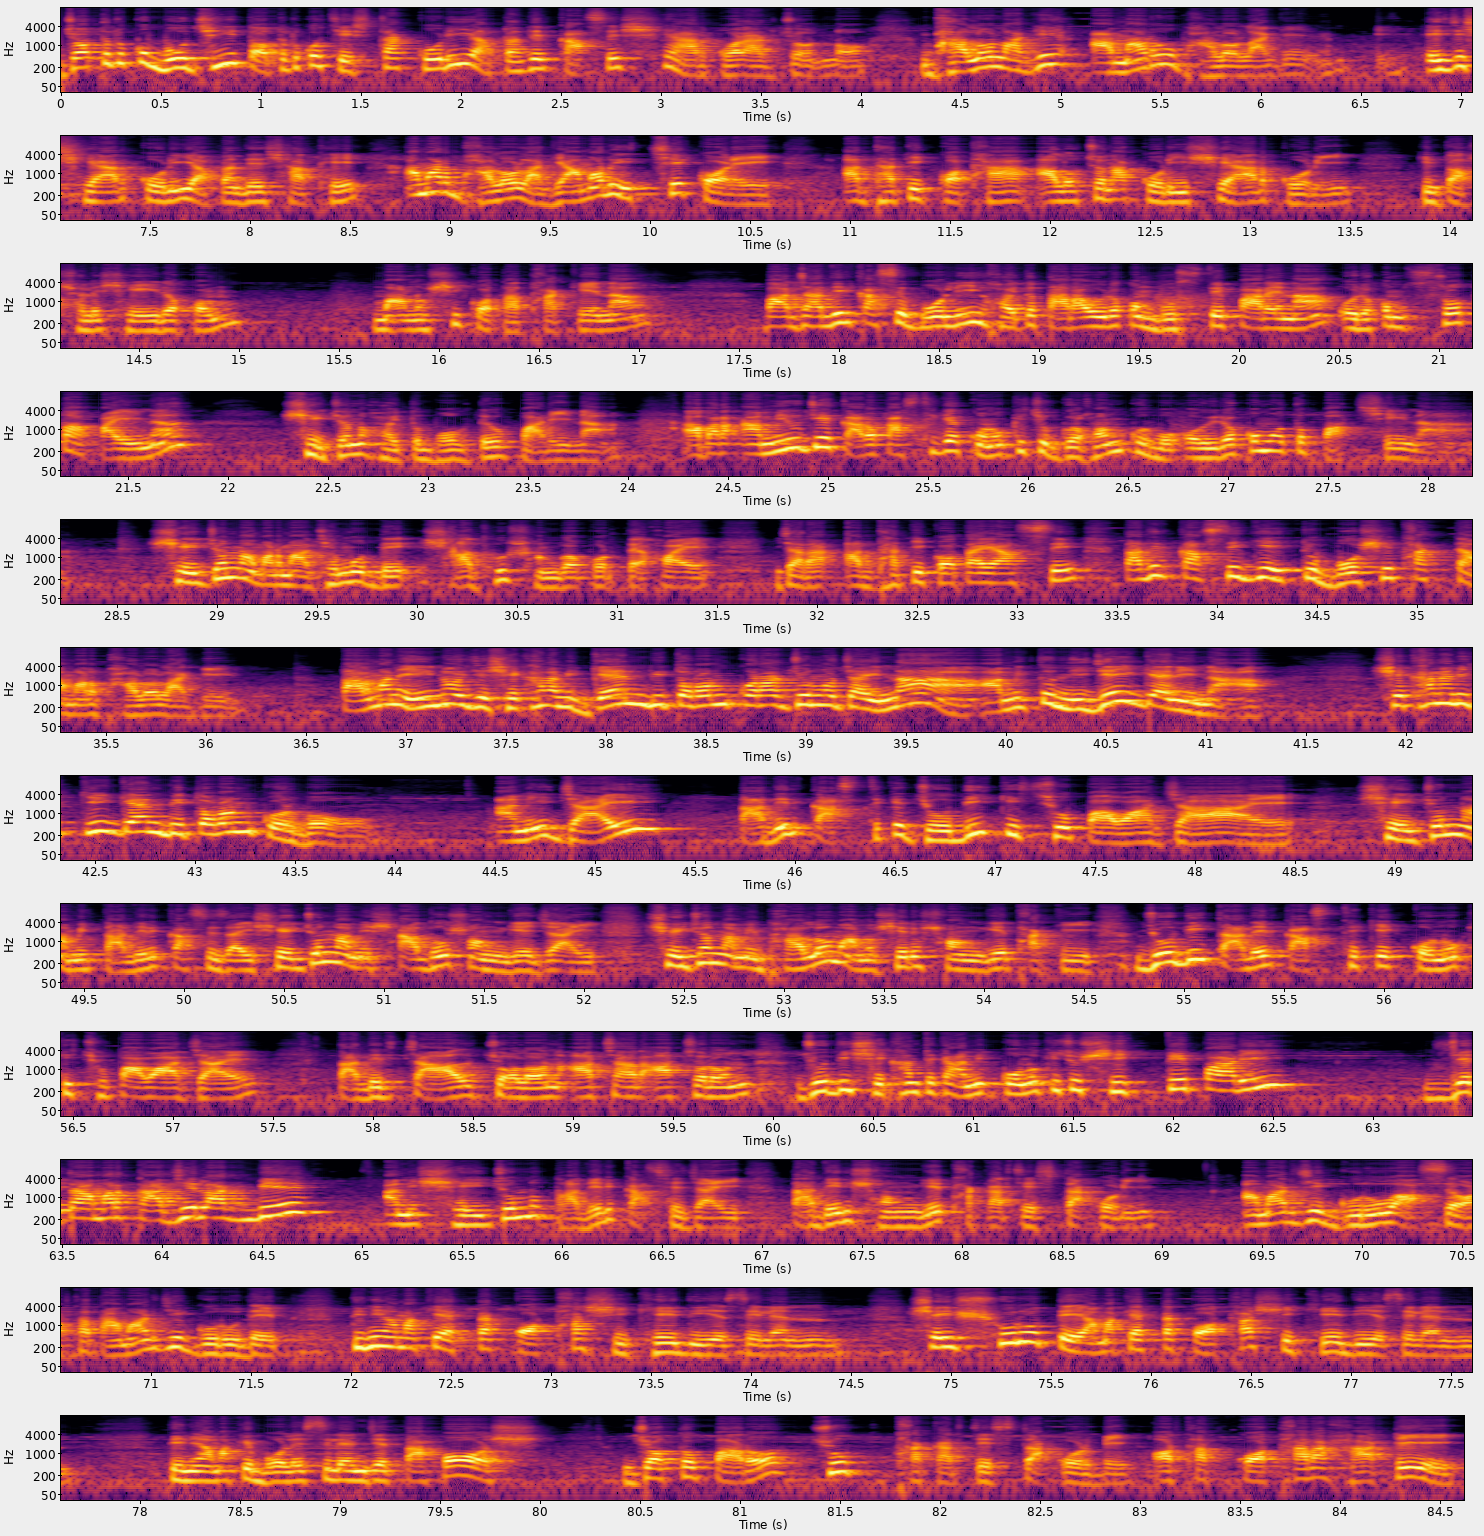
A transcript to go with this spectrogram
যতটুকু বুঝি, ততটুকু চেষ্টা করি আপনাদের কাছে শেয়ার করার জন্য। ভালো লাগে, আমারও ভালো লাগে। এই যে শেয়ার করি আপনাদের সাথে, আমার ভালো লাগে, আমারও ইচ্ছে করে আধ্যাত্মিক কথা, আলোচনা করি শেয়ার করি। কিন্তু আসলে সেই রকম মানসিকতা থাকে না। বা যাদের কাছে বলি, হয়তো তারা ওই রকম বুঝতে পারে না ওই রকম শ্রোতা পাই না সেই জন্য হয়তো বলতেও পারি না। আবার আমিও যে কারও কাছ থেকে কোনো কিছু গ্রহণ করব ওই রকমও তো পাচ্ছি না। সেই জন্য আমার মাঝে মধ্যে সাধু সঙ্গ করতে হয়। যারা আধ্যাত্মিকতায় আসছে, তাদের কাছে গিয়ে একটু বসে থাকতে আমার ভালো লাগে। তার মানে এই নয় যে সেখানে আমি জ্ঞান বিতরণ করার জন্য যাই। না, আমি তো নিজেই জ্ঞানী না। সেখানে আমি কি জ্ঞান বিতরণ করব। আমি যাই তাদের কাছ থেকে যদি কিছু পাওয়া যায়, সেই জন্য আমি তাদের কাছে যাই। সেই জন্য আমি সাধু সঙ্গে যাই। সেই জন্য আমি ভালো মানুষের সঙ্গে থাকি। যদি তাদের কাছ থেকে কোনো কিছু পাওয়া যায় তাদের চাল, চলন, আচার, আচরণ, যদি সেখান থেকে আমি কোনো কিছু শিখতে পারি, যেটা আমার কাজে লাগবে, আমি সেই জন্য তাদের কাছে যাই, তাদের সঙ্গে থাকার চেষ্টা করি। আমার যে গুরু আছে, অর্থাৎ আমার যে গুরুদেব, তিনি আমাকে একটা কথা শিখিয়ে দিয়েছিলেন। সেই শুরুতে আমাকে একটা কথা শিখিয়ে দিয়েছিলেন। তিনি আমাকে বলেছিলেন যে, তাপস, যত পারো চুপ থাকার চেষ্টা করবে, অর্থাৎ কথার হাটে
